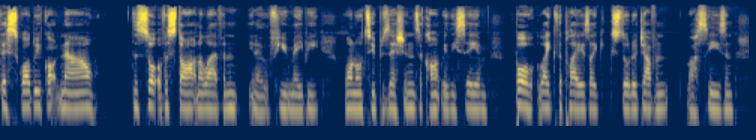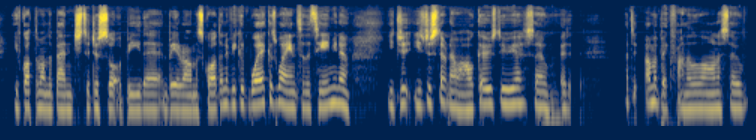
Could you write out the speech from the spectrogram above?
this squad we've got now, there's sort of a starting 11, you know, a few, maybe one or two positions. I can't really see him. But like the players like Sturridge haven't last season, you've got them on the bench to just sort of be there and be around the squad. And if he could work his way into the team, you know, you, ju- you just don't know how it goes, do you? So mm-hmm. it, I do, I'm a big fan of Lallana. So,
